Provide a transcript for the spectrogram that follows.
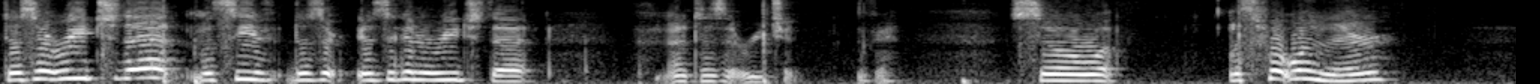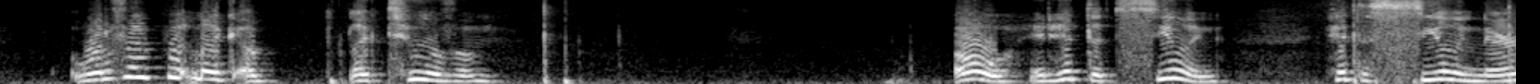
Does it reach that? Let's see if does it is it gonna reach that? No, it doesn't reach it. Okay. So let's put one there. What if I put like a like two of them? Oh, it hit the ceiling. Hit the ceiling there.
